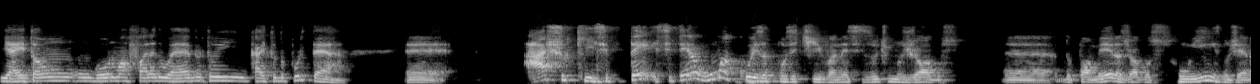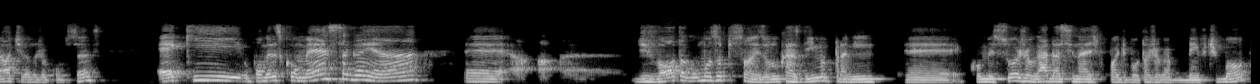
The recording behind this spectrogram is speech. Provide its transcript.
E aí toma um, um, gol numa falha do Everton e cai tudo por terra. É, acho que se tem, se tem alguma coisa positiva nesses últimos jogos é, do Palmeiras, jogos ruins no geral, tirando o jogo contra o Santos, é que o Palmeiras começa a ganhar é, de volta algumas opções. O Lucas Lima, para mim, é, começou a jogar, dar sinais que pode voltar a jogar bem futebol,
